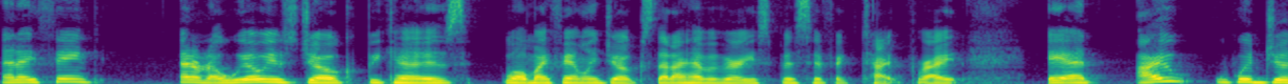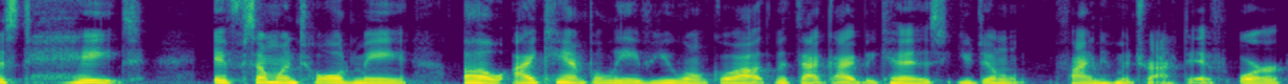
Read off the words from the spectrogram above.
And I think, I don't know, we always joke because, well, my family jokes that I have a very specific type, right? And I would just hate if someone told me, oh, I can't believe you won't go out with that guy because you don't find him attractive or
